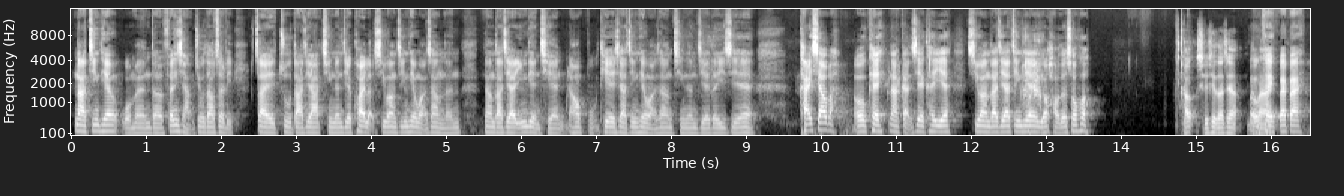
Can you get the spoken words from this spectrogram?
那今天我们的分享就到这里，再祝大家情人节快乐！希望今天晚上能让大家赢点钱，然后补贴一下今天晚上情人节的一些开销吧。OK，那感谢开业，希望大家今天有好的收获。好，谢谢大家，OK，拜拜。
